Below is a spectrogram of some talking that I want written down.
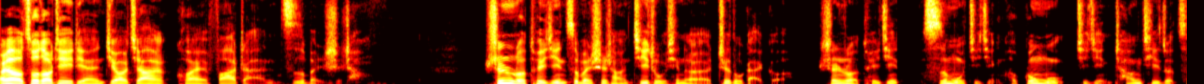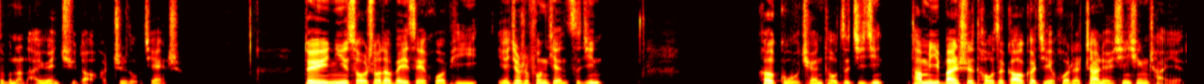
而要做到这一点，就要加快发展资本市场，深入的推进资本市场基础性的制度改革，深入的推进私募基金和公募基金长期的资本的来源渠道和制度建设。对于你所说的 VC 或 PE，也就是风险资金和股权投资基金，他们一般是投资高科技或者战略新兴产业的。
